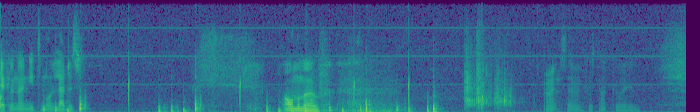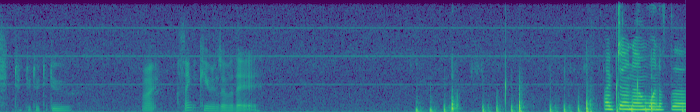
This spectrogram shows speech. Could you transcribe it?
Declan, I need some more ladders. On the move. Right, so if that going. Do, do, do, do, do. Right, I think Kieran's over there. I've done um one of the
